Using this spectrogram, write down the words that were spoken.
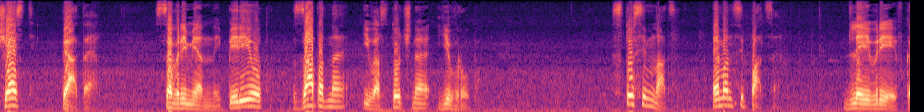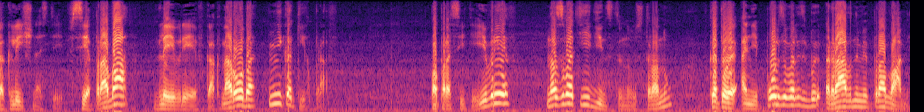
Часть пятая. Современный период. Западная и Восточная Европа. 117. Эмансипация. Для евреев как личностей все права, для евреев как народа никаких прав. Попросите евреев назвать единственную страну, в которой они пользовались бы равными правами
